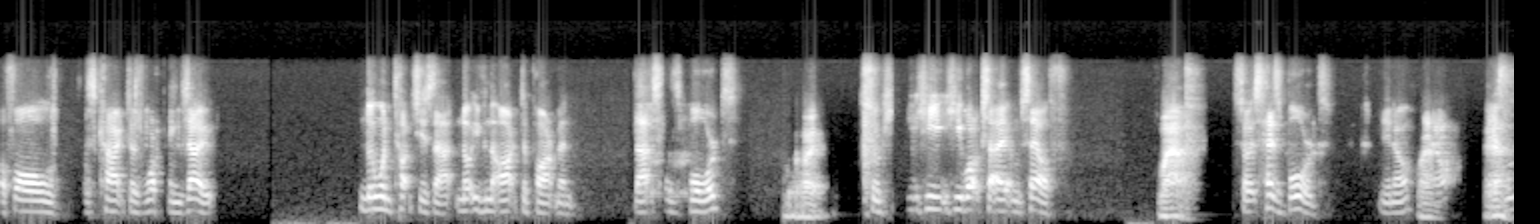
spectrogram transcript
of all his characters' workings out, no one touches that, not even the art department. That's his board. Right. So he, he, he works it out himself. Wow. So it's his board, you know? Wow. There's Yeah.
